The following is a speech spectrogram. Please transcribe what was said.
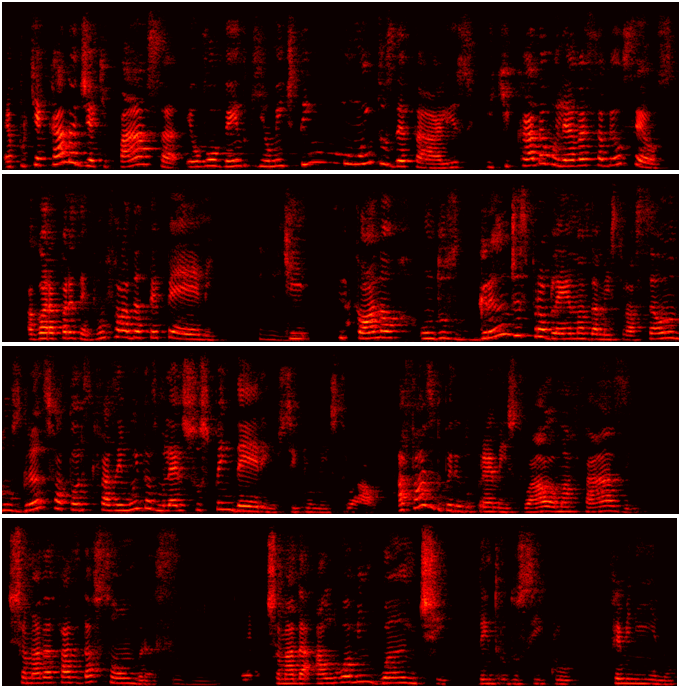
é porque cada dia que passa, eu vou vendo que realmente tem muitos detalhes e que cada mulher vai saber os seus. Agora, por exemplo, vamos falar da TPM, uhum. que se torna um dos grandes problemas da menstruação e um dos grandes fatores que fazem muitas mulheres suspenderem o ciclo menstrual. A fase do período pré-menstrual é uma fase chamada fase das sombras, uhum. né? chamada a lua minguante dentro do ciclo feminino,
